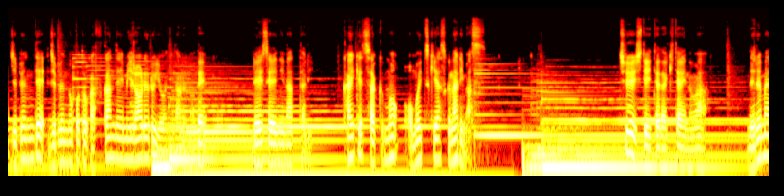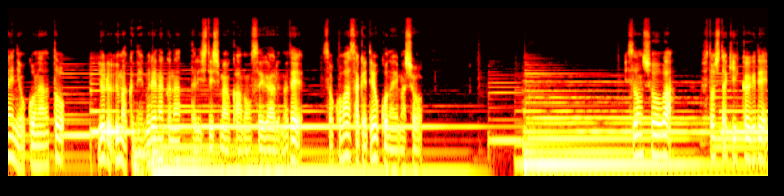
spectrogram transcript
自分で自分のことが俯瞰で見られるようになるので冷静になったり解決策も思いつきやすくなります注意していただきたいのは寝る前に行うと夜うまく眠れなくなったりしてしまう可能性があるのでそこは避けて行いましょう依存症はふとしたきっかけで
